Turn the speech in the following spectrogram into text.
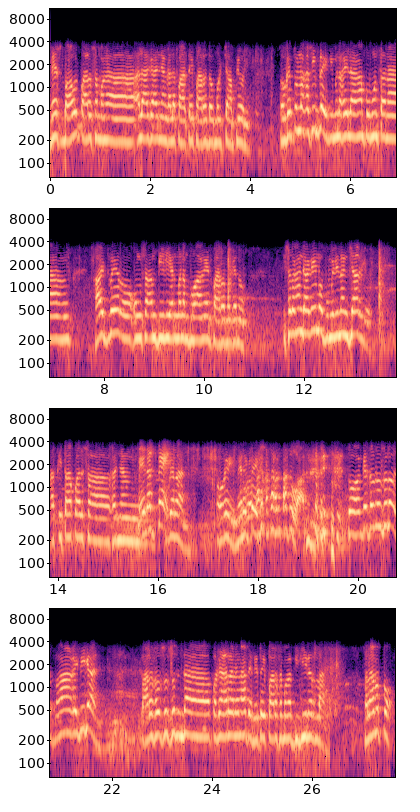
nest bowl para sa mga alaga niyang kalapate para daw mag-champion. So, ganito lang kasimple. Hindi mo na kailangan pumunta ng hardware o kung saan bilihan man ng buhangin para magano. Isa lang ang gagawin mo, bumili ng dyaryo at itapal sa kanyang May. Okay, may nagte. Ano kasarantaduan? so hanggang sa susunod, mga kaibigan, para sa susunod na pag-aaralan natin, ito ay para sa mga beginner lang. Salamat po.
